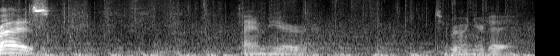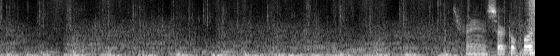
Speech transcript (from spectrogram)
Surprise! I am here to ruin your day. It's running in a circle for?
